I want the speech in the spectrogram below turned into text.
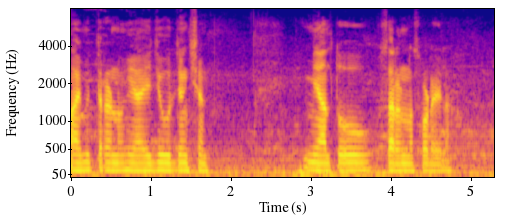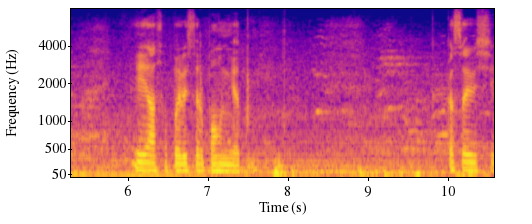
हाय मित्रांनो हे आहे जीवर जंक्शन. मी आलतो सरांना सोडायला. हे असा परिसर पाहून घ्या तुम्ही. कसा विषय?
